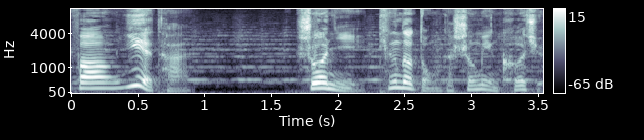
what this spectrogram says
方夜谭，说你听得懂的生命科学。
